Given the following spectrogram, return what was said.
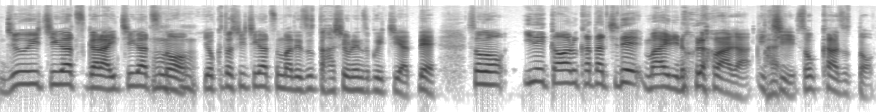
11月から1月の、うんうん。翌年1月までずっと8週連続1位やってその入れ替わる形で「マイリーのフラワー」が1位、そっからずっと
